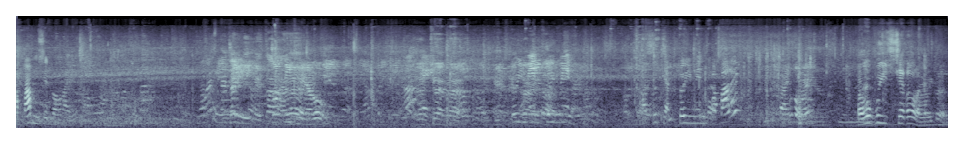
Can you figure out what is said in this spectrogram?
爸爸没接到来。对，坐地铁啊。对面，对面。他是讲对面的爸爸嘞？他会不会接到了？要一个人。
